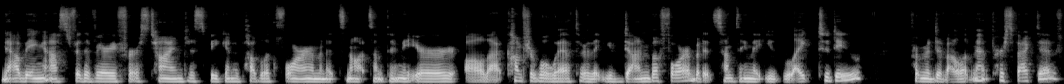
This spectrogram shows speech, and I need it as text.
now being asked for the very first time to speak in a public forum and it's not something that you're all that comfortable with or that you've done before, but it's something that you'd like to do from a development perspective,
